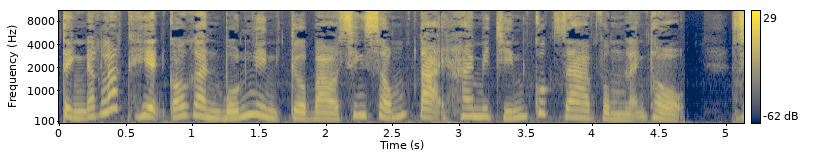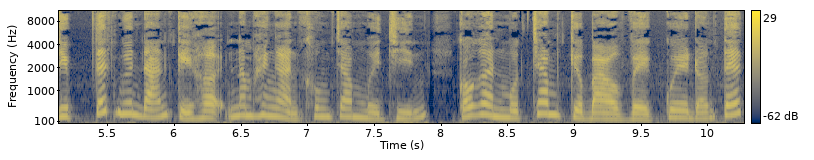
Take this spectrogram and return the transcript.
Tỉnh Đắk Lắk hiện có gần 4.000 kiều bào sinh sống tại 29 quốc gia vùng lãnh thổ. Dịp Tết Nguyên đán kỷ hợi năm 2019, có gần 100 kiều bào về quê đón Tết.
